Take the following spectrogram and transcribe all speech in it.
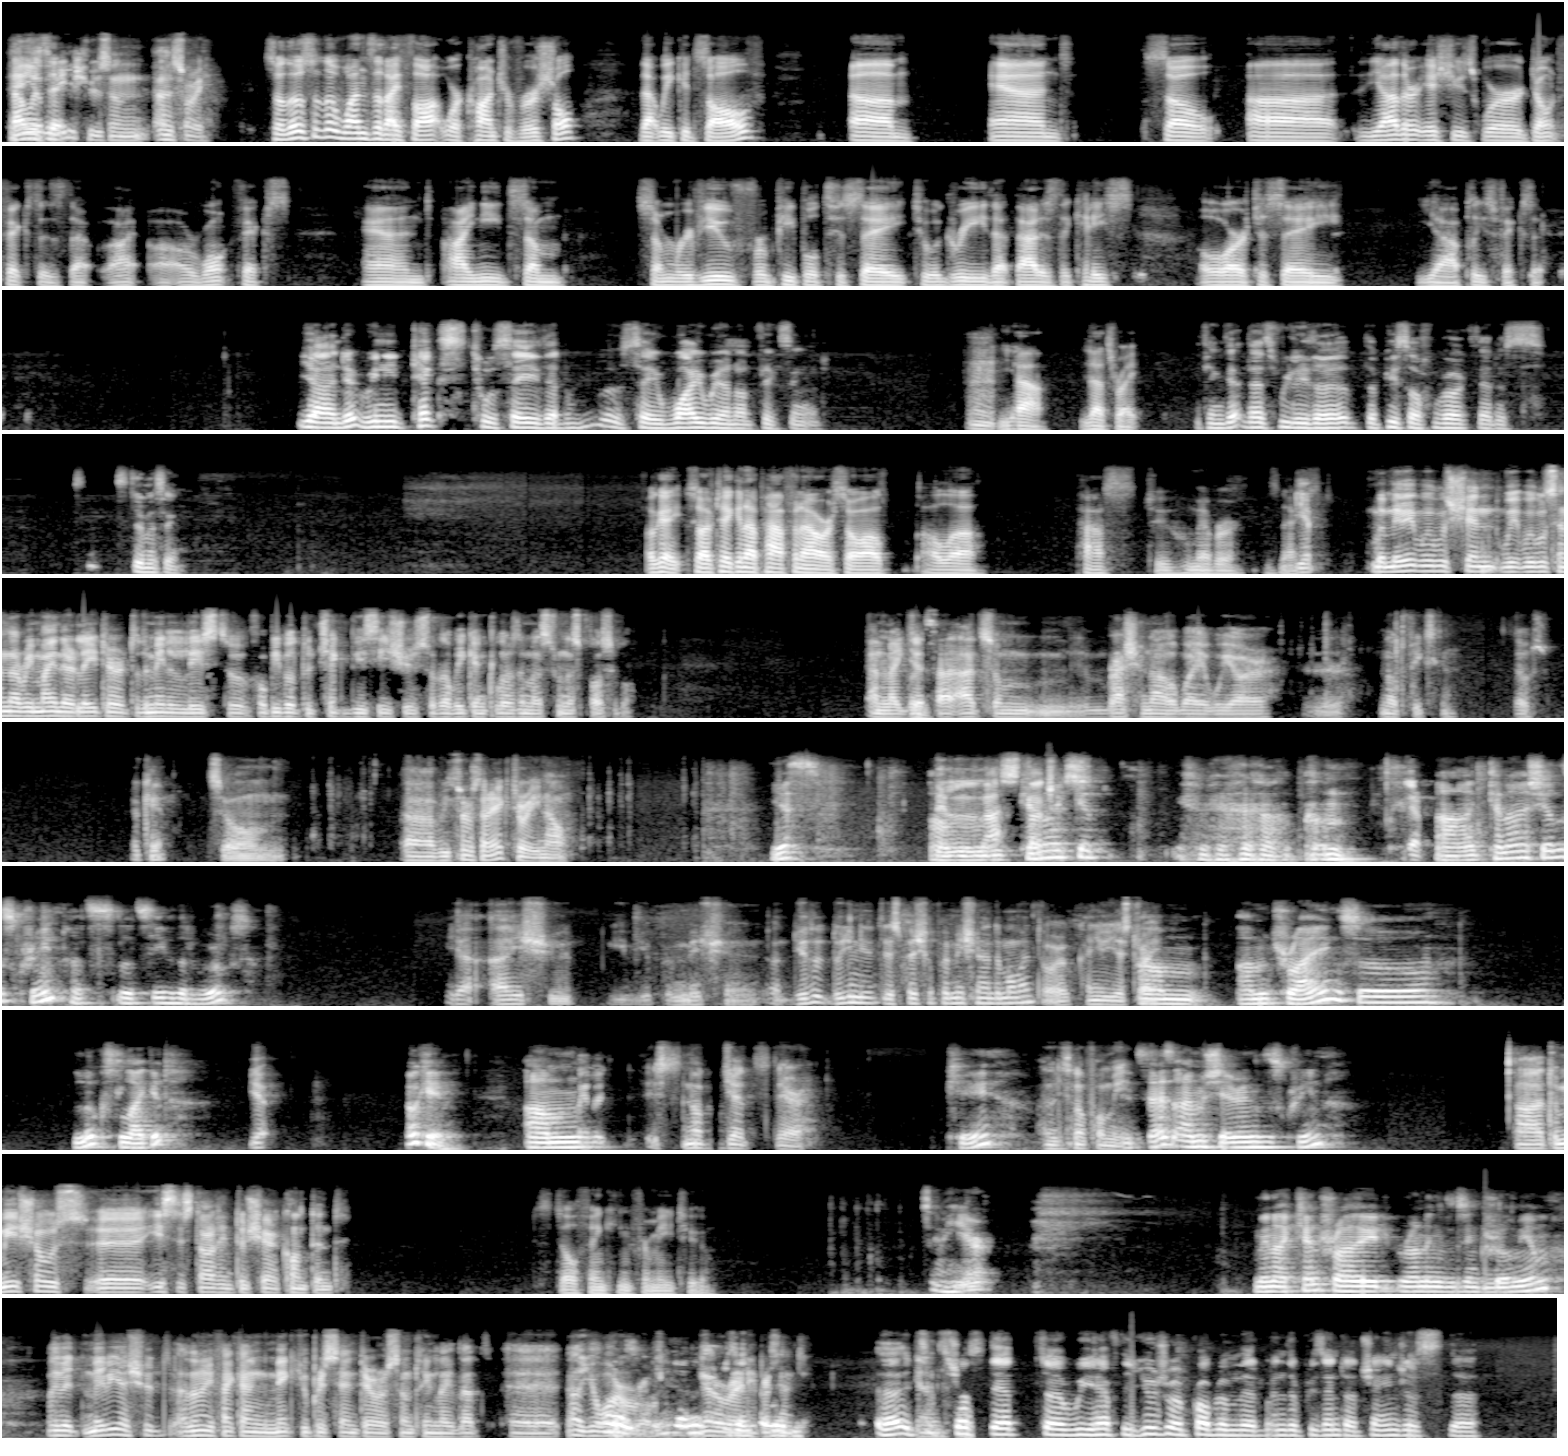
That any was other it. issues and Oh, sorry. So those are the ones that I thought were controversial that we could solve. Um, and so uh, the other issues were don't fixes that I uh, or won't fix, and I need some some review from people to say to agree that that is the case, or to say, yeah, please fix it. Yeah, and we need text to say that say why we are not fixing it. Yeah, that's right. I think that that's really the the piece of work that is still missing. Okay, so I've taken up half an hour, so I'll I'll uh, pass to whomever is next. Yep. But maybe we will send we, we will send a reminder later to the mailing list to, for people to check these issues so that we can close them as soon as possible. And like Good. just add some rationale why we are uh, not fixing those. Okay. So um, uh, resource directory now. Yes. The last can touches. I get? Yep. uh, can I share the screen? Let's let's see if that works. Yeah, I should give you permission. Uh, Do you, do you need a special permission at the moment, or can you just try? Um, I'm trying, so looks like it. Yep. Okay. Um, it's not yet there, okay. at least not for me. It says I'm sharing the screen. Uh, to me, it shows uh, is starting to share content. Still thinking for me too. Same here. I mean, I can try running this in Chromium. Wait, wait, maybe I should. I don't know if I can make you presenter or something like that. Uh, no, you Oh, are already. yeah, You're already presenter. presenter. Uh, it's, Yeah. it's just that uh, we have the usual problem that when the presenter changes, the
